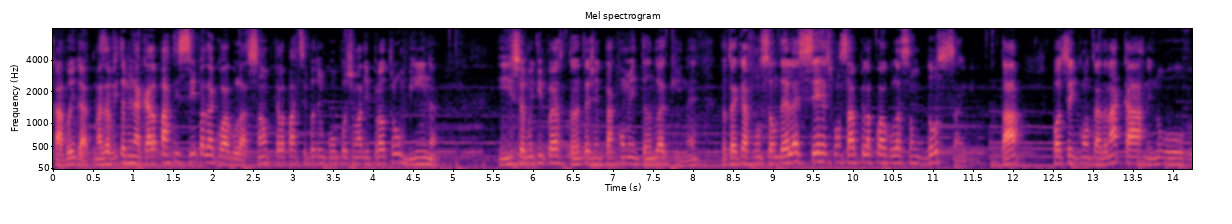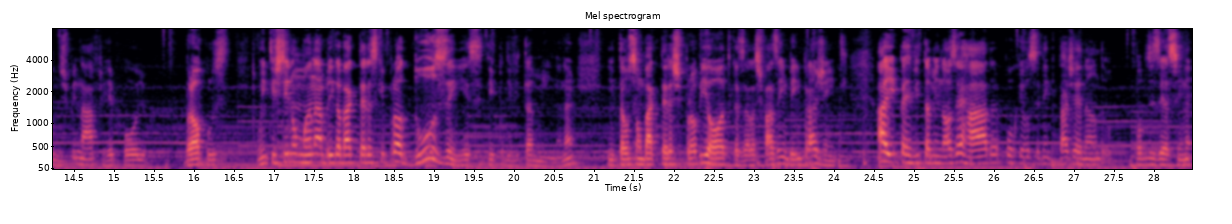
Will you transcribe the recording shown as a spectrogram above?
carboidrato. Mas a vitamina K ela participa da coagulação porque ela participa de um composto chamado de protrombina. E isso é muito importante a gente estar tá comentando aqui, né? Tanto é que a função dela é ser responsável pela coagulação do sangue, tá? Pode ser encontrada na carne, no ovo, no espinafre, repolho, brócolis O intestino humano abriga bactérias que produzem esse tipo de vitamina, né? Então são bactérias probióticas, elas fazem bem para a gente. A hipervitaminose é errada, porque você tem que estar tá gerando, vamos dizer assim, né?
